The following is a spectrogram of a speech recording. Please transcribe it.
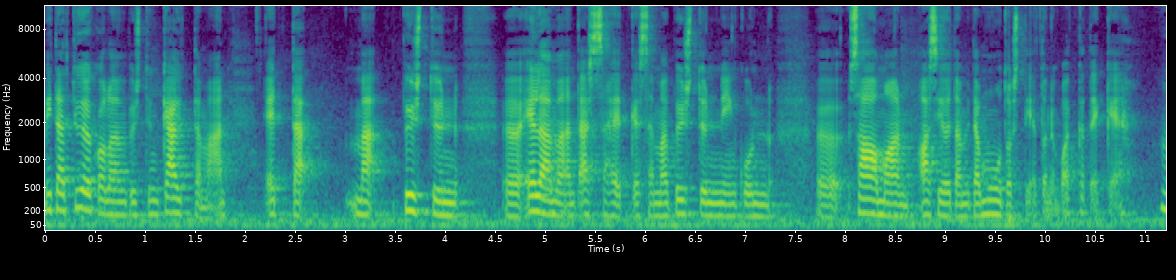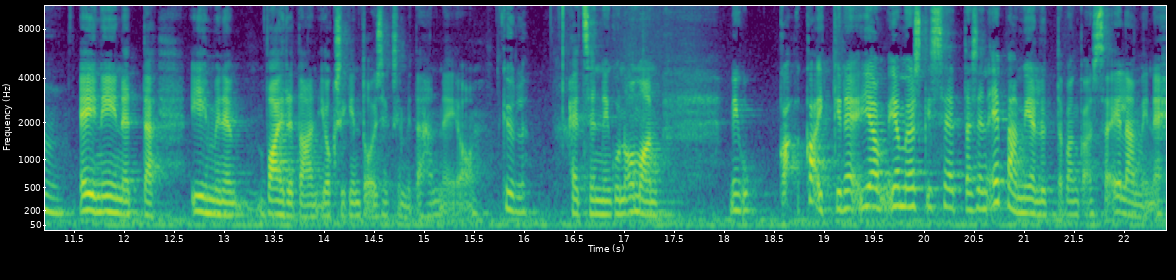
mitä työkaluja mä pystyn käyttämään, että mä pystyn elämään tässä hetkessä, mä pystyn niin kuin saamaan asioita, mitä muutostietoinen vaikka tekee. Hmm. Ei niin, että ihminen vaihdetaan joksikin toiseksi, mitä hän ei ole. Kyllä. Että sen niin kuin oman niin kuin ka- kaikki ne, ja, ja myöskin se, että sen epämiellyttävän kanssa eläminen.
